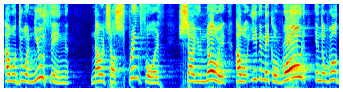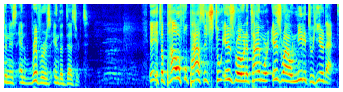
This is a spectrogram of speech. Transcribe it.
I will do a new thing. Now it shall spring forth. Shall you know it? I will even make a road in the wilderness and rivers in the desert. It's a powerful passage to Israel in a time where Israel needed to hear that.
